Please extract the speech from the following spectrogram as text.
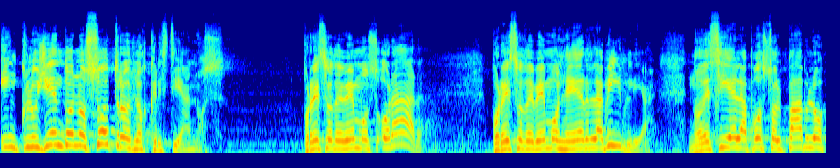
Incluyendo nosotros los cristianos. Por eso debemos orar. Por eso debemos leer la Biblia. ¿No decía el apóstol Pablo,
